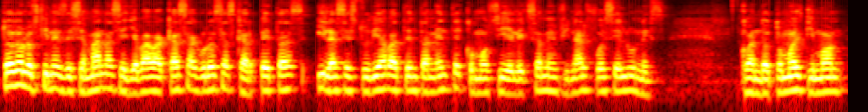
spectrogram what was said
Todos los fines de semana se llevaba a casa gruesas carpetas y las estudiaba atentamente como si el examen final fuese el lunes. Cuando tomó el timón,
